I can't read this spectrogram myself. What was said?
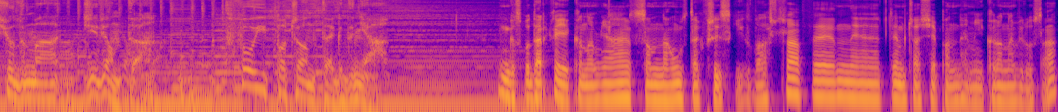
siódma, dziewiąta. Twój początek dnia. Gospodarka i ekonomia są na ustach wszystkich, zwłaszcza w e, tym czasie pandemii koronawirusa.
